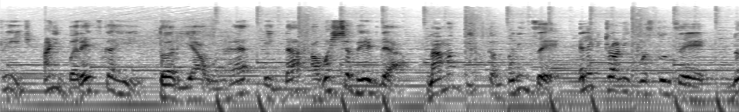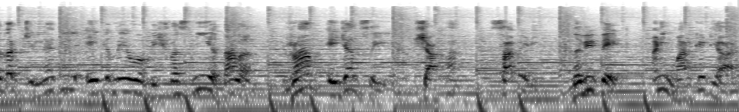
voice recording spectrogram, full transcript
फ्रीज आणि बरेच काही. तर या उन्हाळ्यात एकदा अवश्य भेट द्या. नामांकित कंपनीचे इलेक्ट्रॉनिक वस्तूंचे नगर जिल्ह्यातील एकमेव विश्वसनीय दालन राम एजन्सी शाखा साबेडी नवी पेठ आणि मार्केट यार्ड.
